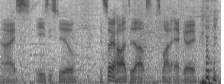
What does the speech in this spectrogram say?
Nice. Easy steal. It's so hard to outsmart an Ekko.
